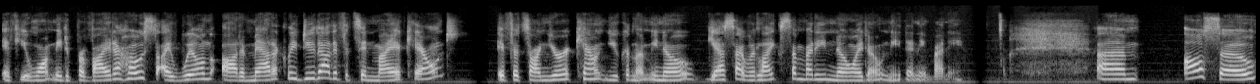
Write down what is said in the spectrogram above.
If you want me to provide a host, I will automatically do that if it's in my account. If it's on your account, you can let me know. Yes, I would like somebody. No, I don't need anybody. Um, also,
